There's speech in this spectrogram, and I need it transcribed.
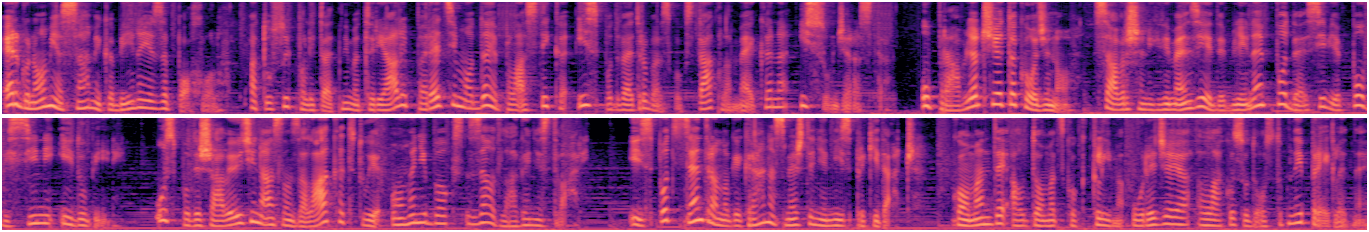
Ergonomija same kabine je za pohvalu a tu su i kvalitetni materijali, pa recimo da je plastika ispod vetrobarskog stakla mekana i sunđerasta. Upravljač je takođe nov, savršenih dimenzija i debljine, podesiv je po visini i dubini. Uz podešavajući naslon za lakat, tu je omanji boks za odlaganje stvari. Ispod centralnog ekrana smešten je niz prekidača. Komande automatskog klima uređaja lako su dostupne i pregledne.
